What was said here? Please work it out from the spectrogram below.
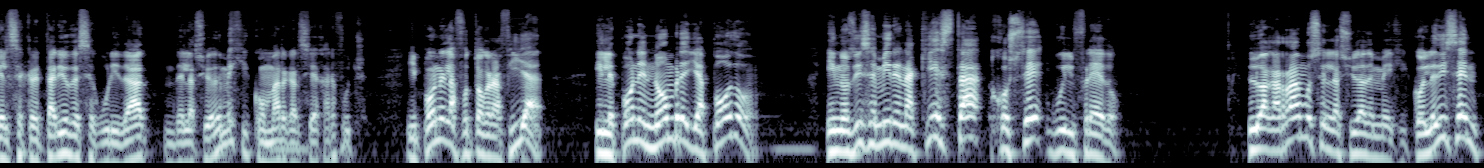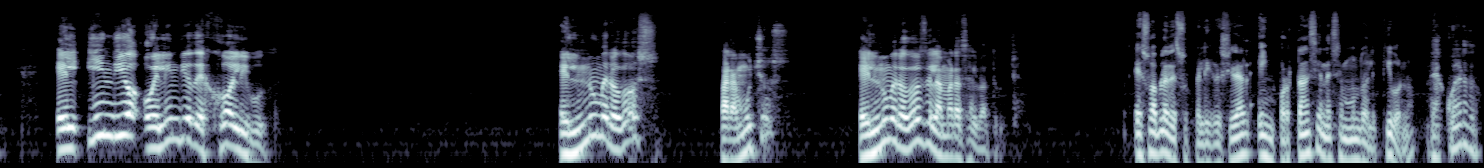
el secretario de Seguridad de la Ciudad de México, Omar García Jarafucho. Y pone la fotografía y le pone nombre y apodo. Y nos dice, miren, aquí está José Wilfredo. Lo agarramos en la Ciudad de México. Le dicen el indio o el indio de Hollywood. El número dos, para muchos, el número dos de la Mara Salvatrucha. Eso habla de su peligrosidad e importancia en ese mundo delictivo, ¿no? De acuerdo.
